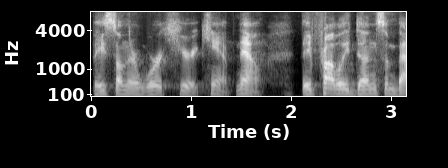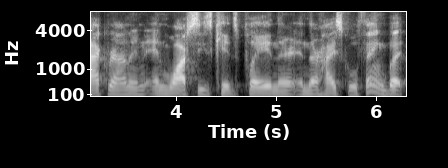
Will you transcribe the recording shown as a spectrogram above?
based on their work here at camp. Now, they've probably done some background and, and watched these kids play in their in their high school thing, but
